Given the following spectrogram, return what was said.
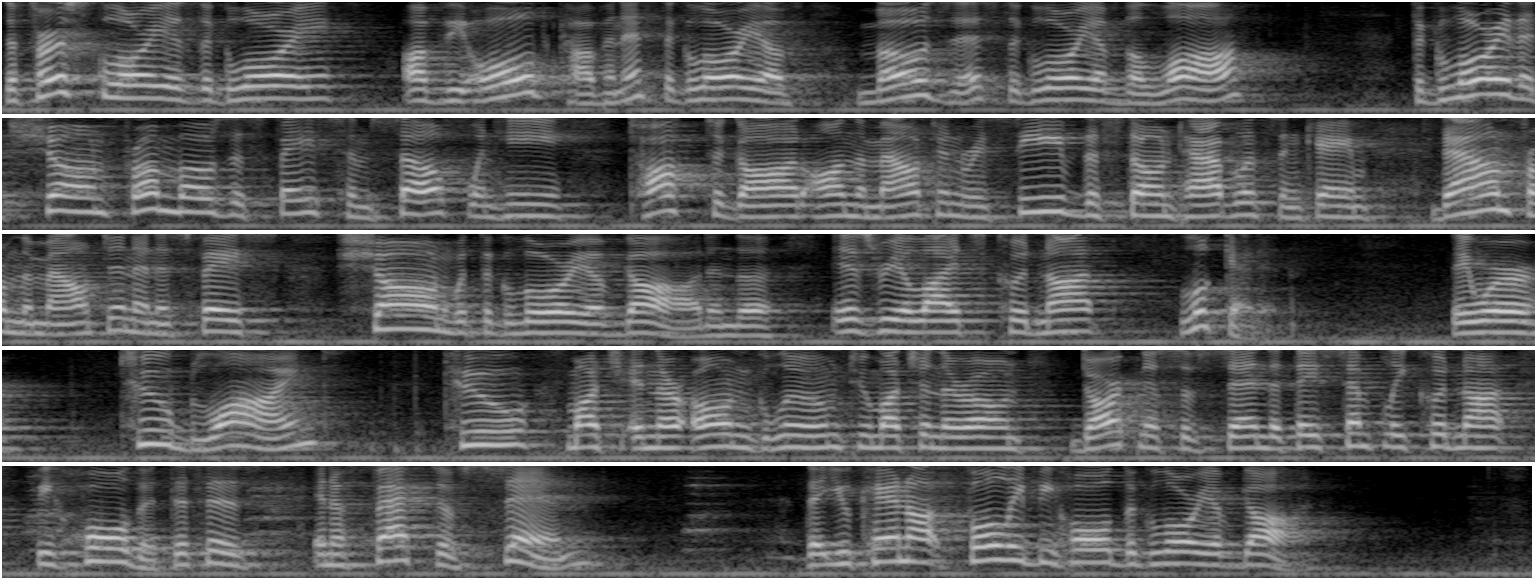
The first glory is the glory of the old covenant, the glory of Moses, the glory of the law, the glory that shone from Moses' face himself when he talked to God on the mountain, received the stone tablets, and came down from the mountain, and his face shone with the glory of God, and the Israelites could not look at it. They were too blind, too much in their own gloom, too much in their own darkness of sin, that they simply could not behold it. This is an effect of sin, that you cannot fully behold the glory of God.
